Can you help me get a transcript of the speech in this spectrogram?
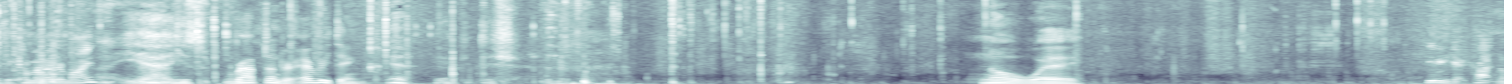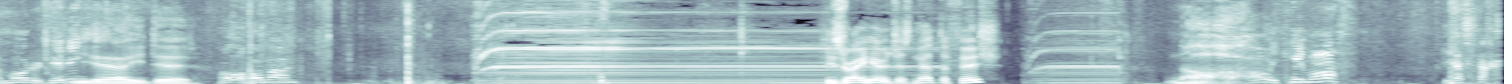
Is it coming under mine? Yeah, he's wrapped under everything. Yeah, look at this shit. No way. He didn't get caught in the motor, did he? Yeah, he did. Oh, hold on. He's right here. Just net the fish. No. Oh, he came off? He got stuck.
